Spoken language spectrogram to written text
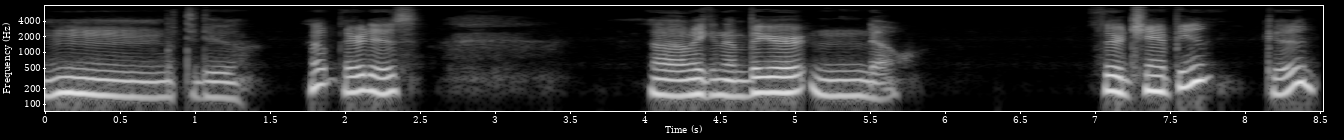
Hmm, what to do? Oh, there it is. Uh, making them bigger? No. Third champion? Good.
